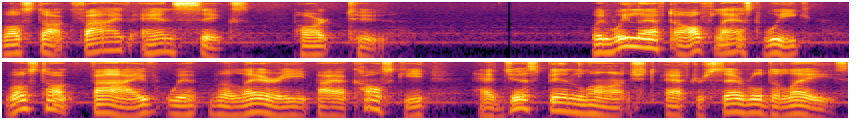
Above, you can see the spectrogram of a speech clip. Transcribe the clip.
Vostok 5 and 6, Part 2. When we left off last week, Vostok 5 with Valery Bykovsky had just been launched after several delays.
